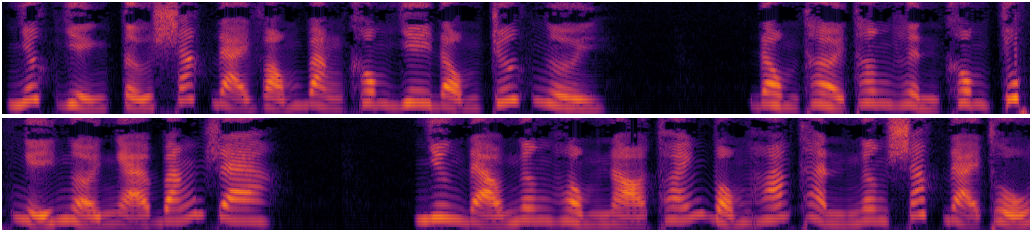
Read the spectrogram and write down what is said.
Nhất diện tử sắc đại võng bằng không di động trước người. Đồng thời thân hình không chút nghĩ ngợi ngã bắn ra. Nhưng đạo ngân hồng nọ thoáng bỗng hóa thành ngân sắc đại thủ,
